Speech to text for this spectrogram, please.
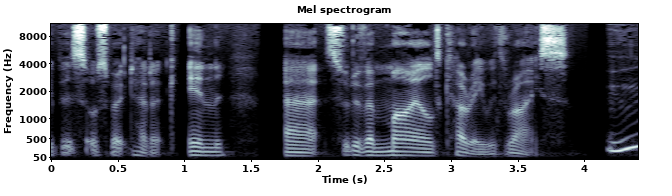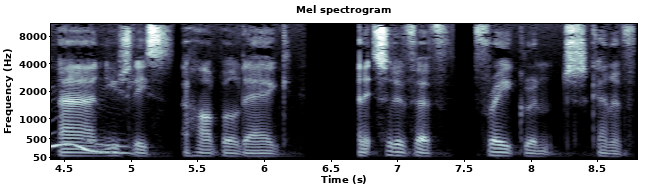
kippers or smoked haddock in uh, sort of a mild curry with rice. Mm. and usually a hard boiled egg, and it's sort of a fragrant kind of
